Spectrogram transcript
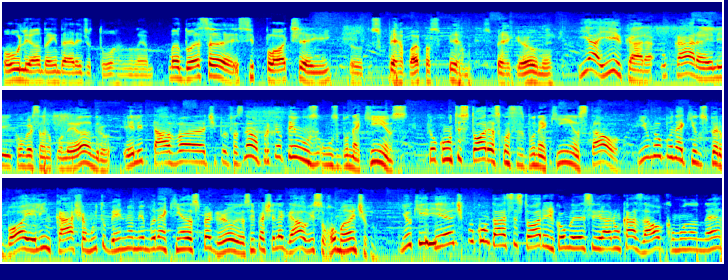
Ou o Leandro ainda era editor, não lembro. Mandou essa, esse plot aí do, Superboy com a Super, Supergirl, né? E aí, cara, o cara, ele conversando com o Leandro, ele tava, tipo, ele falou assim, não, porque eu tenho uns, uns bonequinhos que eu conto histórias com esses bonequinhos tal. E o meu bonequinho do Superboy, ele encaixa muito bem na minha bonequinha da Supergirl. Eu sempre achei legal isso, romântico. E eu queria, tipo, contar essa história de como eles viraram um casal, como, né,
